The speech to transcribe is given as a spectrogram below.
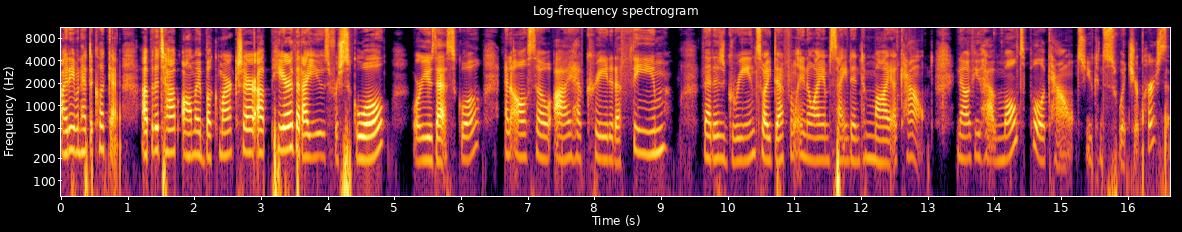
I didn't even have to click it. Up at the top, all my bookmarks are up here that I use for school or use at school. And also I have created a theme that is green, so I definitely know I am signed into my account. Now, if you have multiple accounts, you can switch your person.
